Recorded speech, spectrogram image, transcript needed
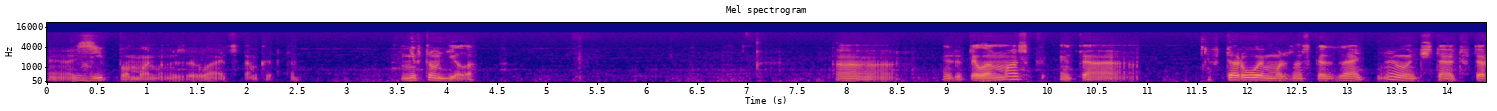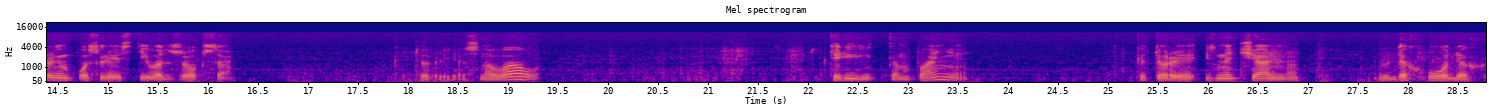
Э, Zip, по-моему, называется там как-то. Не в том дело. Этот Элон Маск, это второй, можно сказать, ну, его считают вторым после Стива Джобса, который основал три компании, которые изначально в доходах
